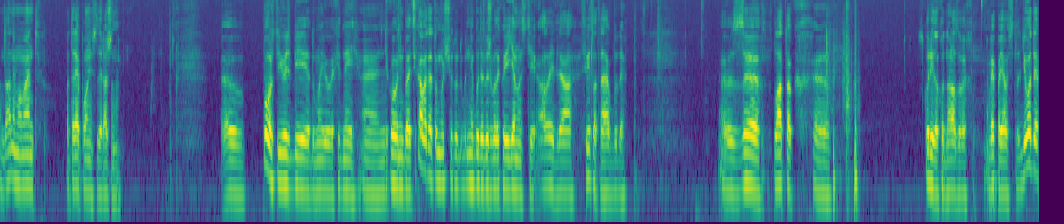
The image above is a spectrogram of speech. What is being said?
На даний момент батарея повністю заряджена. Е, Порт USB, я думаю, вихідний е, нікого не буде цікавити, тому що тут не буде дуже великої ємності, але для світла треба буде. Е, З платок з курілок одноразових випаяв світлодіоди,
